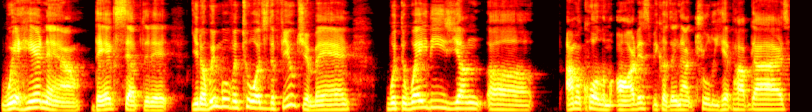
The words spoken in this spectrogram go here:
we're here now. They accepted it. You know, we're moving towards the future, man. With the way these young, uh, I'm gonna call them artists because they're not truly hip hop guys,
